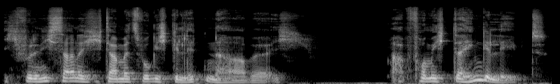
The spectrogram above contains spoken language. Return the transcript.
ich würde nicht sagen, dass ich damals wirklich gelitten habe. Ich habe vor mich dahin gelebt.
